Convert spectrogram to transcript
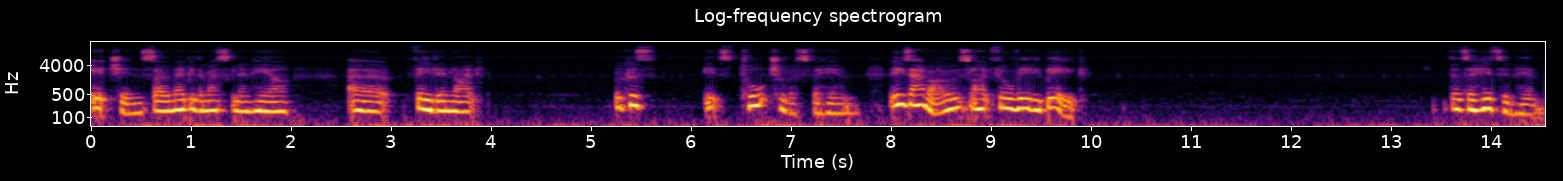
itching. So maybe the masculine here uh, feeling like because it's torturous for him. These arrows like feel really big. There's a hit in him.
